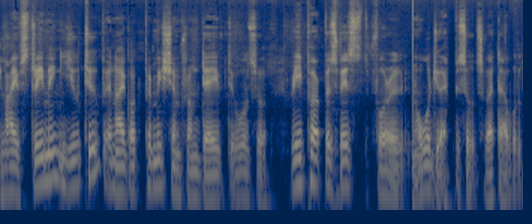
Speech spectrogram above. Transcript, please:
live streaming YouTube and I got permission from Dave to also repurpose this for an audio episode so that I will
